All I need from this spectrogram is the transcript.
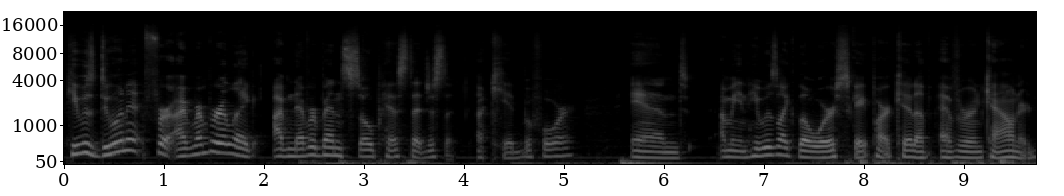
He was doing it for. I remember like I've never been so pissed at just a, a kid before, and I mean he was like the worst skate park kid I've ever encountered,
